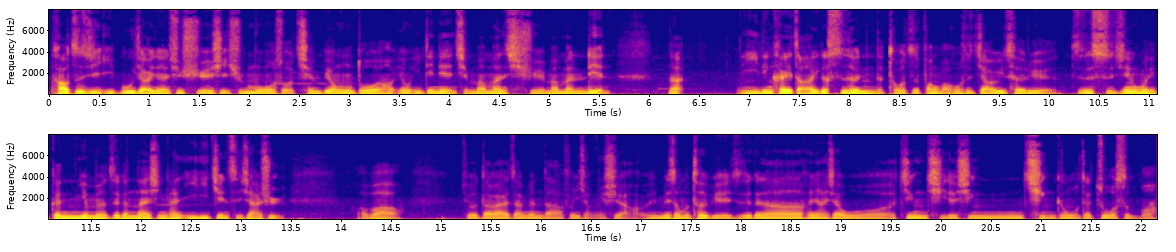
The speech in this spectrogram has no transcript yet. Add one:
靠自己一步一脚印的去学习、去摸索，钱不用多，用一点点钱慢慢学、慢慢练，你一定可以找到一个适合你的投资方法或是交易策略，只是时间问题，跟你有没有这个耐心和毅力坚持下去，好不好？就大概这样跟大家分享一下，也没什么特别，只是跟大家分享一下我近期的心情跟我在做什么。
